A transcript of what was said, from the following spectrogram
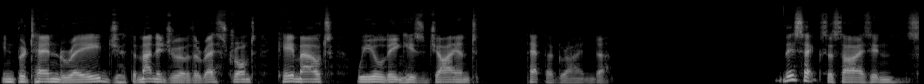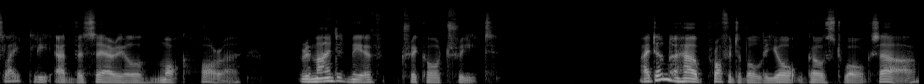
In pretend rage, the manager of the restaurant came out wielding his giant pepper grinder. This exercise in slightly adversarial mock horror reminded me of Trick or Treat. I don't know how profitable the York Ghost Walks are.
